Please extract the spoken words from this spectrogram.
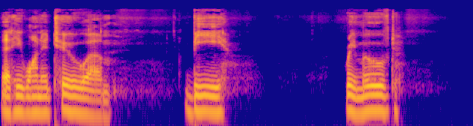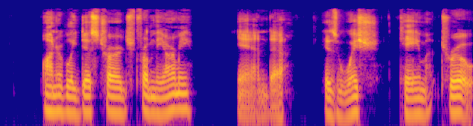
that he wanted to um, be removed, honorably discharged from the army, and uh, his wish came true.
